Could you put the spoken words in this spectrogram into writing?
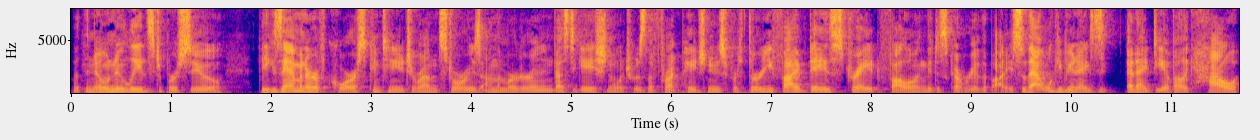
with no new leads to pursue the Examiner, of course, continued to run stories on the murder and investigation, which was the front page news for 35 days straight following the discovery of the body. So that will give you an, ex- an idea of like how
